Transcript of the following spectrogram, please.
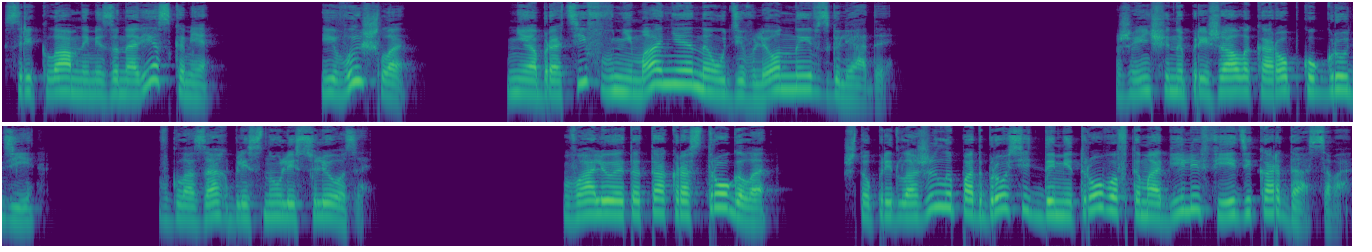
с рекламными занавесками и вышла, не обратив внимания на удивленные взгляды. Женщина прижала коробку к груди. В глазах блеснули слезы. Валю это так растрогало, что предложила подбросить до метро в автомобиле Феди Кардасова.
